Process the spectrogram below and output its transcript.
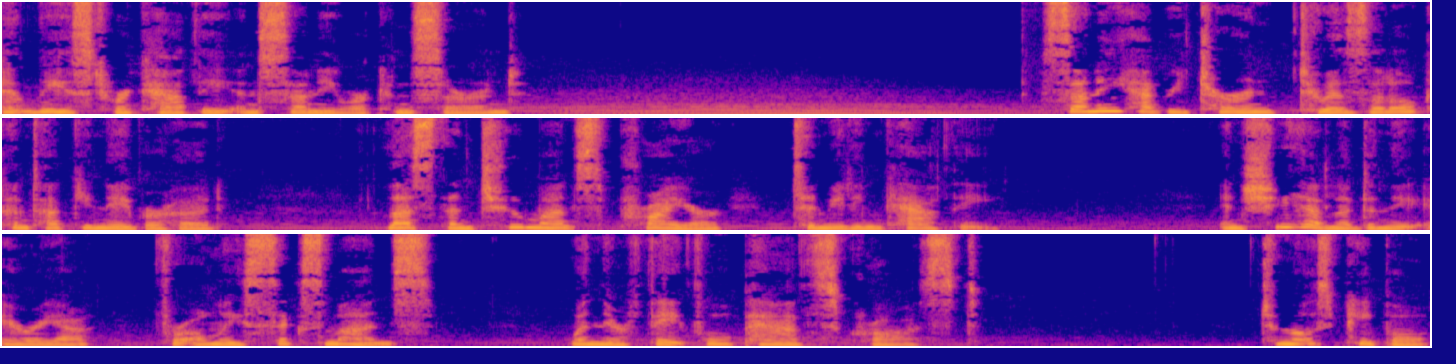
at least where Kathy and Sonny were concerned. Sonny had returned to his little Kentucky neighborhood less than two months prior to meeting Kathy, and she had lived in the area for only six months when their fateful paths crossed. To most people,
